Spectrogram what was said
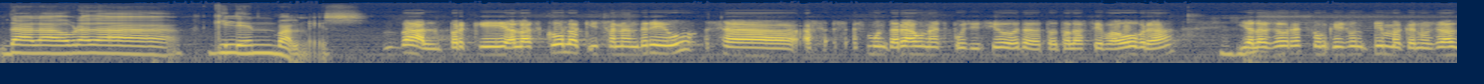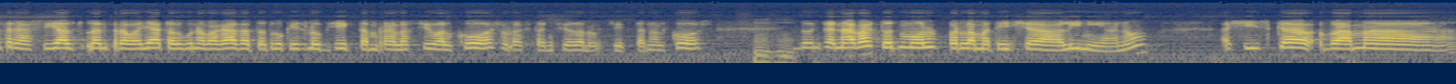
de l'obra de Guillem Balmes? Val, perquè a l'escola aquí a Sant Andreu s'ha- es, es muntarà una exposició de tota la seva obra i aleshores, com que és un tema que nosaltres ja l'han treballat alguna vegada, tot el que és l'objecte en relació al cos o l'extensió de l'objecte en el cos, doncs anava tot molt per la mateixa línia, no? Així és que vam, a,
